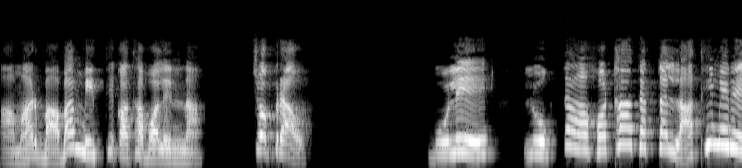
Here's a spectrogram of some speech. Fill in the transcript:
আমার বাবা মিথ্যে কথা বলেন না। চোপড়াও। বলে লোকটা হঠাৎ একটা লাথি মেরে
